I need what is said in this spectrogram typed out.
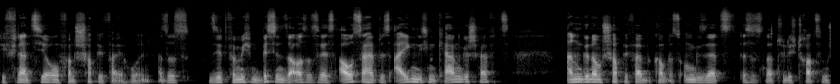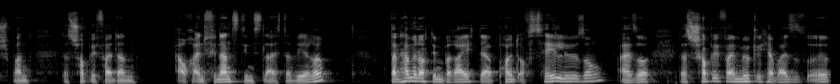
die Finanzierung von Shopify holen. Also es sieht für mich ein bisschen so aus, als wäre es außerhalb des eigentlichen Kerngeschäfts. Angenommen, Shopify bekommt das umgesetzt, ist es natürlich trotzdem spannend, dass Shopify dann auch ein Finanzdienstleister wäre. Dann haben wir noch den Bereich der Point-of-Sale-Lösung, also dass Shopify möglicherweise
